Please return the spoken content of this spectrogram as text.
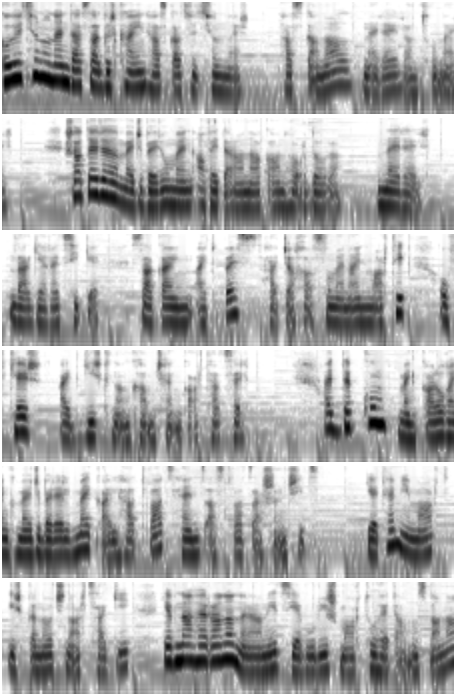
Գոյություն ունեն դասագրքային հասկացություններ, հասկանալ, ներել, ընդունել։ Շատերը մեջբերում են ավետարանական հորդորը՝ ներել։ Դա գեղեցիկ է, սակայն այդպես հաճախ ասում են այն մարդիկ, ովքեր այդ գիրքն անգամ չեն կարդացել։ Այդ դեպքում մենք կարող ենք մեջբերել մեկ այլ հատված հենց Աստվածաշնչից։ Եթե մի մարդ իր կնոջն արցակի եւ նա հեռանա նրանից եւ ուրիշ մարդու հետ ամուսնանա,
